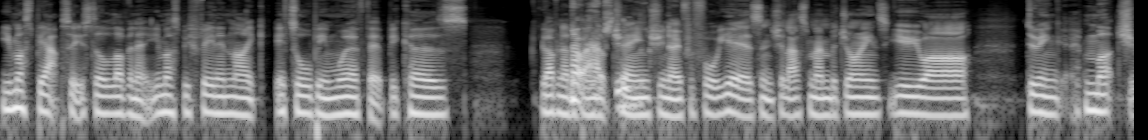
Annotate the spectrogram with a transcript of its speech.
You must be absolutely still loving it. You must be feeling like it's all been worth it because you haven't had a No, band up change, you know, for four years since your last member joins. You are doing much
